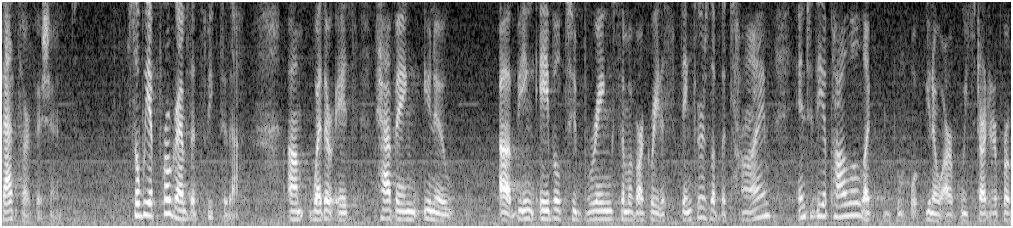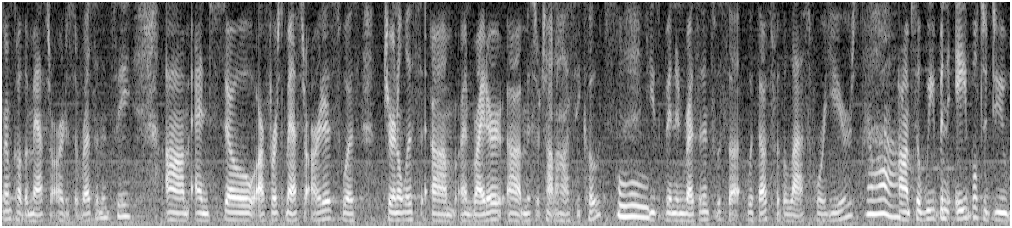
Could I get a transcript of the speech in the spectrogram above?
That's our vision. So we have programs that speak to that. Um, whether it's having, you know, uh, being able to bring some of our greatest thinkers of the time into the Apollo. Like, you know, our, we started a program called the Master Artist of Residency. Um, and so our first master artist was journalist um, and writer, uh, Mr. Ta-Nehisi Coates. Mm-hmm. He's been in residence with, uh, with us for the last four years. Oh, wow. Um, so we've been able to do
